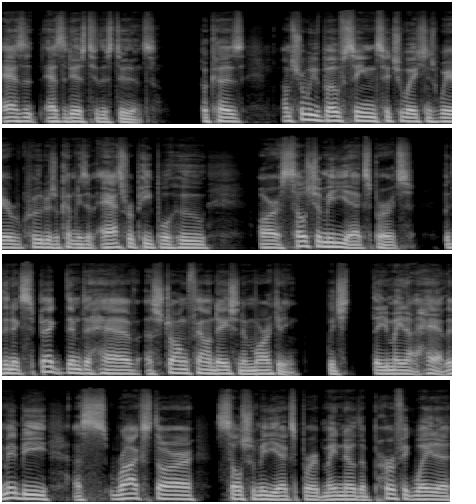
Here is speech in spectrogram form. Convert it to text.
as it as it is to the students because I'm sure we've both seen situations where recruiters or companies have asked for people who are social media experts, but then expect them to have a strong foundation in marketing, which they may not have. They may be a rock star social media expert, may know the perfect way to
